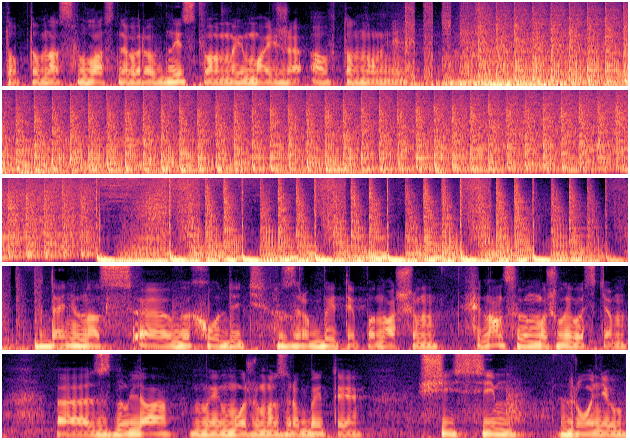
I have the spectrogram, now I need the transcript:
Тобто, в нас власне виробництво, ми майже автономні. День у нас е, виходить зробити по нашим фінансовим можливостям е, з нуля. Ми можемо зробити 6-7 дронів е,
